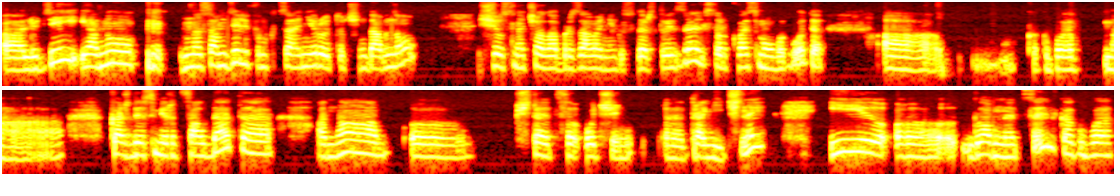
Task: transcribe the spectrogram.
а, людей, и оно на самом деле функционирует очень давно, еще с начала образования государства Израиль, 1948 года, а, как бы а, каждая смерть солдата, она э, считается очень э, трагичной, и э, главная цель как бы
